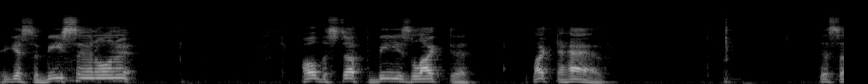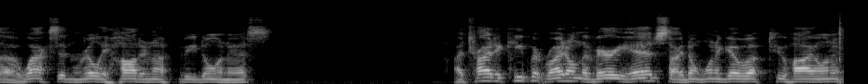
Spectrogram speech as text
It gets the bee scent on it. All the stuff the bees like to like to have. This uh, wax isn't really hot enough to be doing this. I try to keep it right on the very edge so I don't want to go up too high on it.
